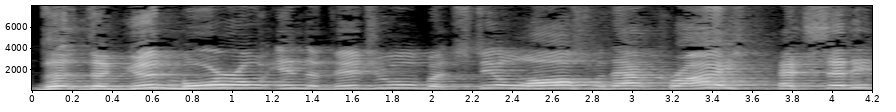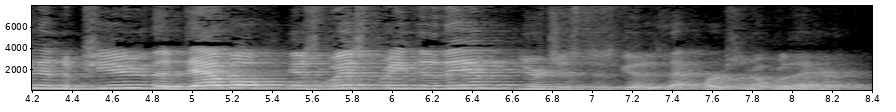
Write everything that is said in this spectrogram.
The, the good moral individual, but still lost without Christ, that's sitting in the pew, the devil is whispering to them, You're just as good as that person over there.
